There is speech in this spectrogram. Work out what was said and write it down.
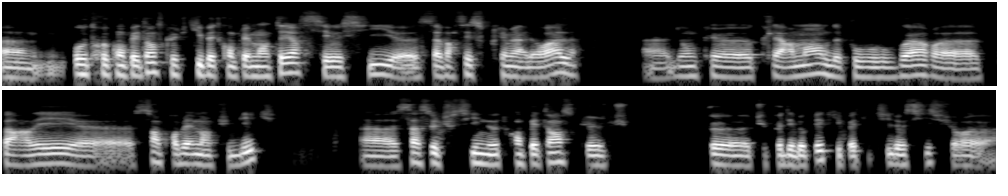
Euh, autre compétence que, qui peut être complémentaire, c'est aussi euh, savoir s'exprimer à l'oral. Euh, donc clairement de pouvoir parler sans problème en public. ça c'est aussi une autre compétence que tu peux tu peux développer qui peut être utile aussi sur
